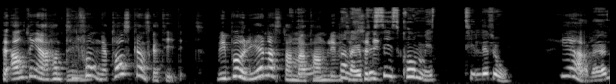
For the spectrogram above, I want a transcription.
För allting annat, han tillfångatas ganska tidigt. Vi börjar nästan med att han blivit... han har ju så det- precis kommit till Europa ja, väl?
